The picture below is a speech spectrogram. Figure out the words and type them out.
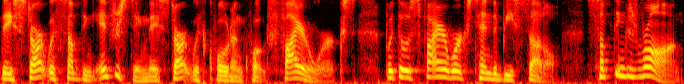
They start with something interesting. They start with quote unquote fireworks, but those fireworks tend to be subtle. Something's wrong.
